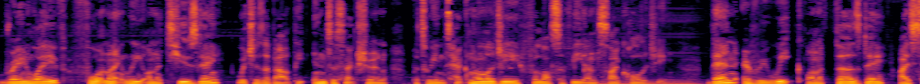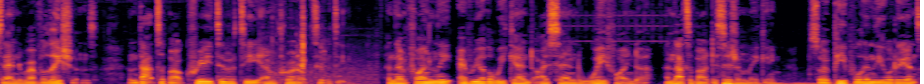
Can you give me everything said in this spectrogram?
Brainwave fortnightly on a Tuesday, which is about the intersection between technology, philosophy, and psychology. Then every week on a Thursday, I send Revelations, and that's about creativity and productivity. And then finally, every other weekend, I send Wayfinder, and that's about decision making. So people in the audience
